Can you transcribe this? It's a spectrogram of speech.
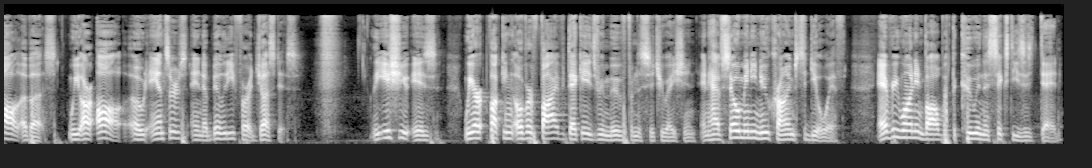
all of us. We are all owed answers and ability for justice. The issue is we are fucking over five decades removed from the situation and have so many new crimes to deal with. Everyone involved with the coup in the 60s is dead.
